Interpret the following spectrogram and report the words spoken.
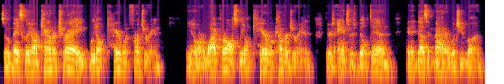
So basically, our counter trey, we don't care what front you're in. You know, our Y cross, we don't care what coverage you're in. There's answers built in, and it doesn't matter what you run.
